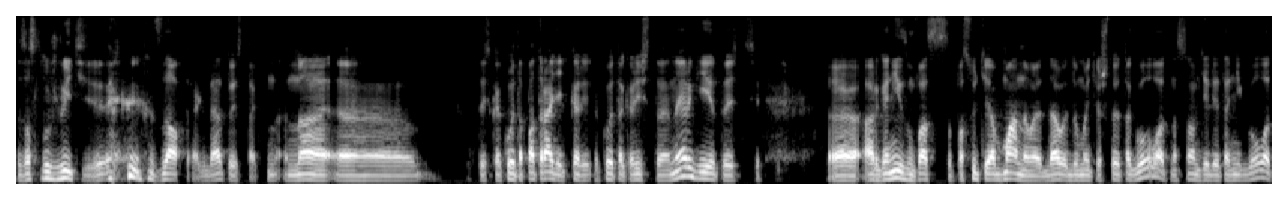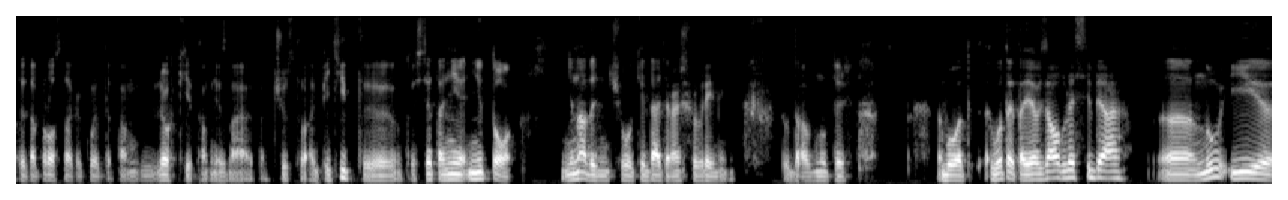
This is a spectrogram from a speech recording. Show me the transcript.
заслужить завтрак, да, то есть так на, на э, то есть какое-то потратить какое-то количество энергии, то есть э, организм вас, по сути, обманывает, да, вы думаете, что это голод, на самом деле это не голод, это просто какой-то там легкий, там, не знаю, там, чувство, аппетит, э, то есть это не, не то, не надо ничего кидать раньше времени туда внутрь. Вот, вот это я взял для себя, Э, ну и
